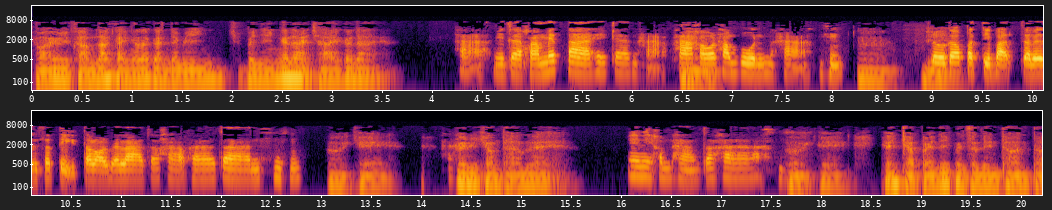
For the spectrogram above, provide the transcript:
ขอให้มีความรักกันก็แล้วกันจะมีเป็นหญิงก็ได้ชายก็ได้ ค่ะ มีแต่ความเมตตาให้กันค่ะ พาเขาทำบุญค่ะแล้วก็ปฏิบัติเจริญสติตลอดเวลาเจ้าค่ะ พระอาจารย์ โอเค ไม่มีคำถามเลย ไม่มีคำถามเจ้าค่ะ โอเคงั้นกลับไปที่คุณสลินทร์ต่อ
